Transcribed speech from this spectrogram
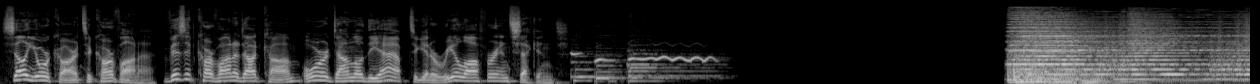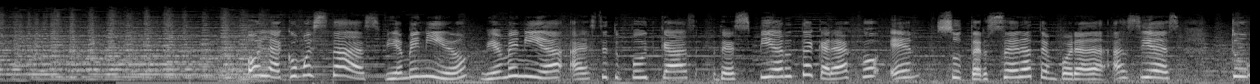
Sell your car to Carvana. Visit Carvana.com or download the app to get a real offer in seconds. ¿Cómo estás? Bienvenido, bienvenida a este tu podcast Despierta Carajo en su tercera temporada. Así es, tú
